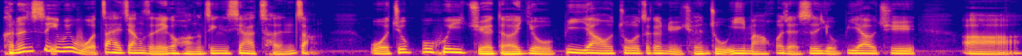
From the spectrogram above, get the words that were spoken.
可能是因为我在这样子的一个环境下成长，我就不会觉得有必要做这个女权主义嘛，或者是有必要去啊、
